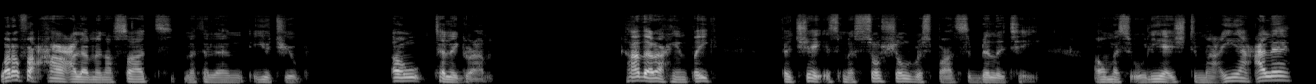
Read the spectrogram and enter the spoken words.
ورفعها على منصات مثلا يوتيوب أو تليجرام هذا راح ينطيك فد شيء اسمه social responsibility أو مسؤولية اجتماعية على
